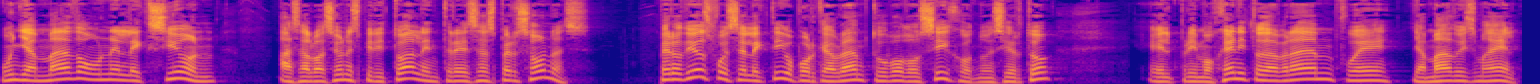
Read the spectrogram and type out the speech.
un llamado, una elección a salvación espiritual entre esas personas. Pero Dios fue selectivo porque Abraham tuvo dos hijos, ¿no es cierto? El primogénito de Abraham fue llamado Ismael.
